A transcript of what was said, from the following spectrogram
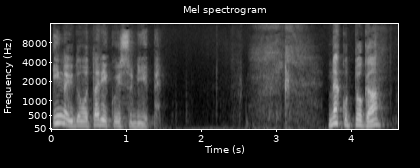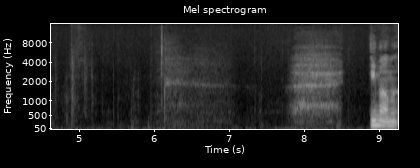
imaju novotarije koji su lijepe. Nakon toga Imam uh,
